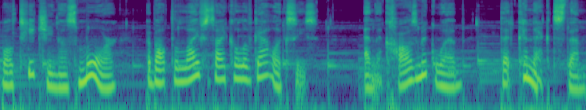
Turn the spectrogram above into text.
while teaching us more about the life cycle of galaxies and the cosmic web that connects them.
